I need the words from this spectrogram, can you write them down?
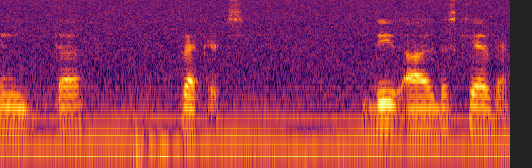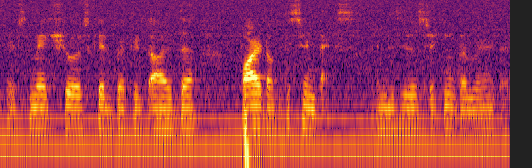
in the brackets. These are the square brackets. Make sure square brackets are the part of the syntax and this is a statement terminator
